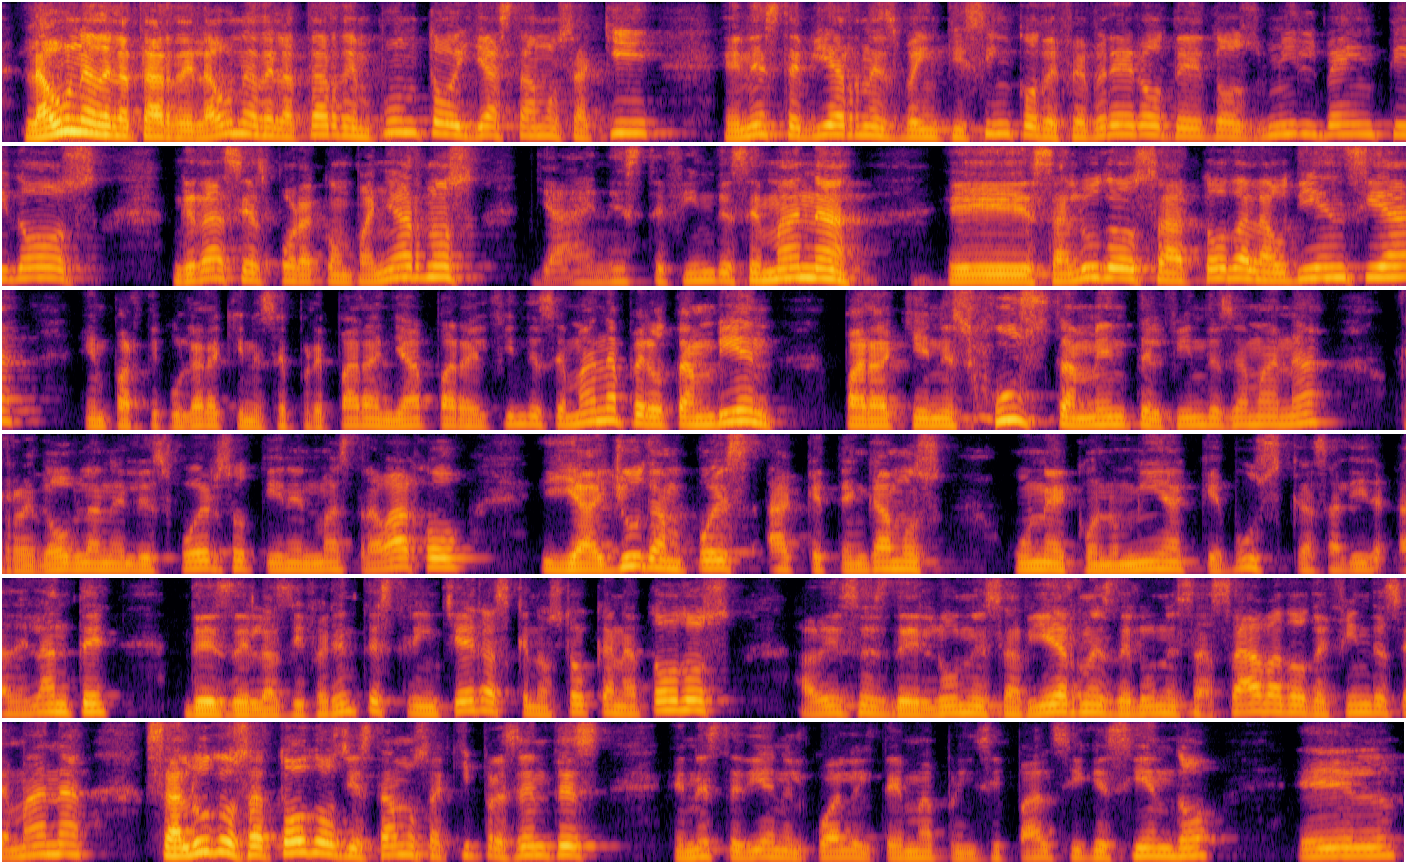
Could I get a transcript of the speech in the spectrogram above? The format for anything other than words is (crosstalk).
La una de la tarde, la una de la tarde en punto, y ya estamos aquí en este viernes 25 de febrero de 2022. Gracias por acompañarnos ya en este fin de semana. Eh, saludos a toda la audiencia, en particular a quienes se preparan ya para el fin de semana, pero también para quienes justamente el fin de semana redoblan el esfuerzo, tienen más trabajo y ayudan pues a que tengamos una economía que busca salir adelante desde las diferentes trincheras que nos tocan a todos, a veces de lunes a viernes, de lunes a sábado, de fin de semana. Saludos a todos y estamos aquí presentes en este día en el cual el tema principal sigue siendo el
